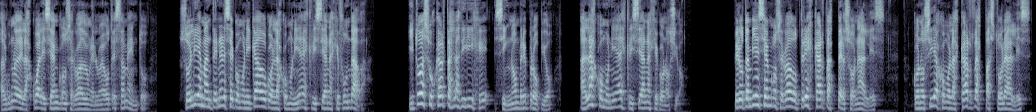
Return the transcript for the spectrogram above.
algunas de las cuales se han conservado en el Nuevo Testamento, solía mantenerse comunicado con las comunidades cristianas que fundaba, y todas sus cartas las dirige, sin nombre propio, a las comunidades cristianas que conoció. Pero también se han conservado tres cartas personales, conocidas como las cartas pastorales,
